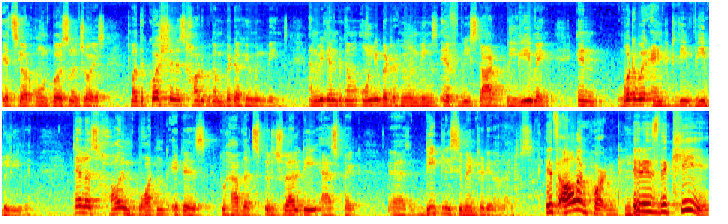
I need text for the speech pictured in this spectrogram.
it's your own personal choice. But the question is how to become better human beings. And we can become only better human beings if we start believing in whatever entity we believe in. Tell us how important it is to have that spirituality aspect uh, deeply cemented in our lives. It's all important. It is the key.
